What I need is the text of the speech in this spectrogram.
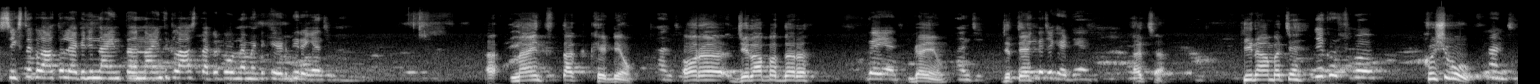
6th ਕਲਾਸ ਤੋਂ ਲੈ ਕੇ ਜੀ 9th 9th ਕਲਾਸ ਤੱਕ ਟੂਰਨਾਮੈਂਟ ਖੇਡਦੀ ਰਹੀ ਹਾਂ ਜੀ। ਮੈਂ 9th ਤੱਕ ਖੇਡੇ ਹੋ। ਹਾਂਜੀ। ਔਰ ਜ਼ਿਲ੍ਹਾ ਪੱਧਰ ਗਏ ਹਾਂ ਜੀ। ਗਏ ਹੋ? ਹਾਂਜੀ। ਜਿੱਤੇ? ਪਿੰਡ ਚ ਖੇਡੇ ਹਾਂ ਜੀ। ਅੱਛਾ। ਕੀ ਨਾਮ ਬੱਚੇ? ਜੀ ਖੁਸ਼ਬੂ। ਖੁਸ਼ਬੂ। ਹਾਂਜੀ।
